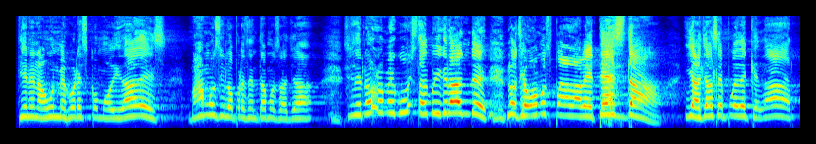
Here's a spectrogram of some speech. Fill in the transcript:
Tienen aún mejores comodidades. Vamos y lo presentamos allá. Si dice, no, no me gusta, es muy grande, lo llevamos para la Bethesda y allá se puede quedar.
